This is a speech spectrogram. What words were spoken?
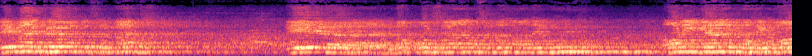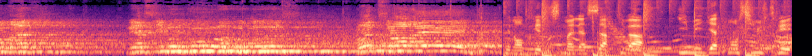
les vainqueurs de ce match. Et euh, l'an prochain, on se donne rendez-vous en Ligue 1 pour des grands matchs. Merci beaucoup à vous tous. Bonne soirée C'est l'entrée d'Ismail Assar qui va immédiatement s'illustrer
